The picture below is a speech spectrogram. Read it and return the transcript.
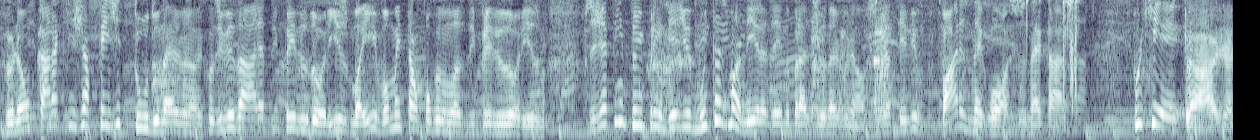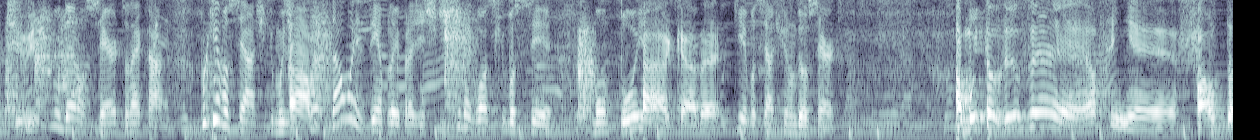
o Junior é um cara que já fez de tudo, né, Junior? Inclusive na área do empreendedorismo aí, vamos entrar um pouco no lado do empreendedorismo. Você já tentou empreender de muitas maneiras aí no Brasil, né, Junior? Você já teve vários negócios, né, cara? Por que Ah, já tive. não deram certo, né, cara? Por que você acha que música. Ah. Dá um exemplo aí pra gente de que negócio que você montou e Ah, cara, por que você acha que não deu certo? Ah, muitas vezes é assim, é falta.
